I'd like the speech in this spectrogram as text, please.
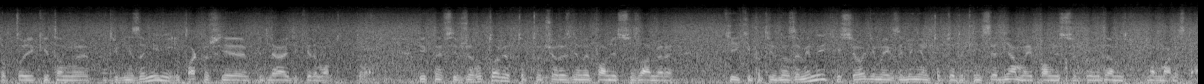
тобто які там е, потрібні заміні, і також є підлягають які ремонту. Вікна всі вже готові, тобто вчора зняли повністю заміри, ті, які потрібно замінити, і сьогодні ми їх замінюємо, тобто до кінця дня ми повністю приведемо в нормальний стан.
